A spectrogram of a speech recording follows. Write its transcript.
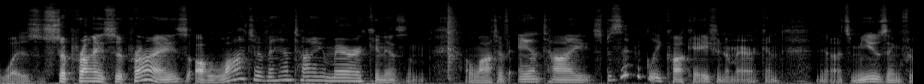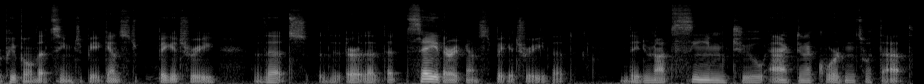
was surprise, surprise, a lot of anti Americanism, a lot of anti, specifically Caucasian American. You know, it's amusing for people that seem to be against bigotry, that, or that, that say they're against bigotry, that they do not seem to act in accordance with that.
